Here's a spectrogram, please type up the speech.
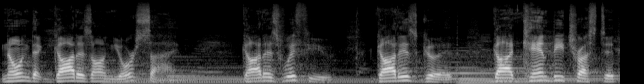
knowing that God is on your side, God is with you, God is good, God can be trusted,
